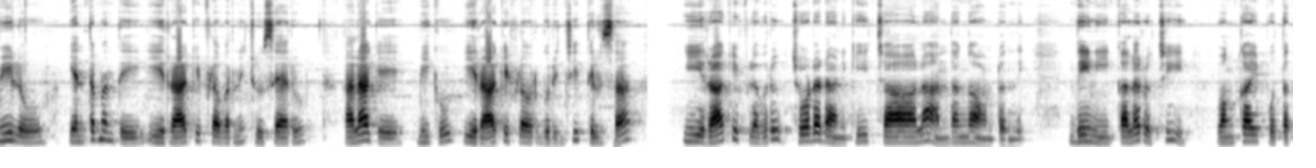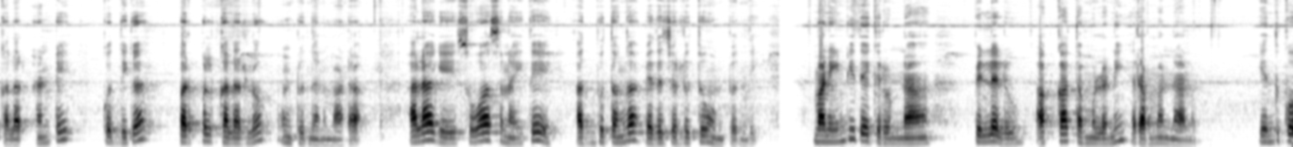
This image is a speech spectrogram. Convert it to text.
మీలో ఎంతమంది ఈ రాఖీ ఫ్లవర్ని చూశారు? అలాగే మీకు ఈ రాఖీ ఫ్లవర్ గురించి తెలుసా? ఈ రాఖీ ఫ్లవర్ చూడడానికి చాలా అందంగా ఉంటుంది. దీని కలర్ వచ్చి వంకాయ పూత కలర్ అంటే కొద్దిగా పర్పుల్ కలర్లో ఉంటుందన్నమాట. అలాగే సువాసన అయితే అద్భుతంగా వెదజల్లుతూ ఉంటుంది. మన ఇంటి దగ్గరున్న పిల్లలు అక్క తమ్ముళ్ళని రమ్మన్నాను. ఎందుకో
